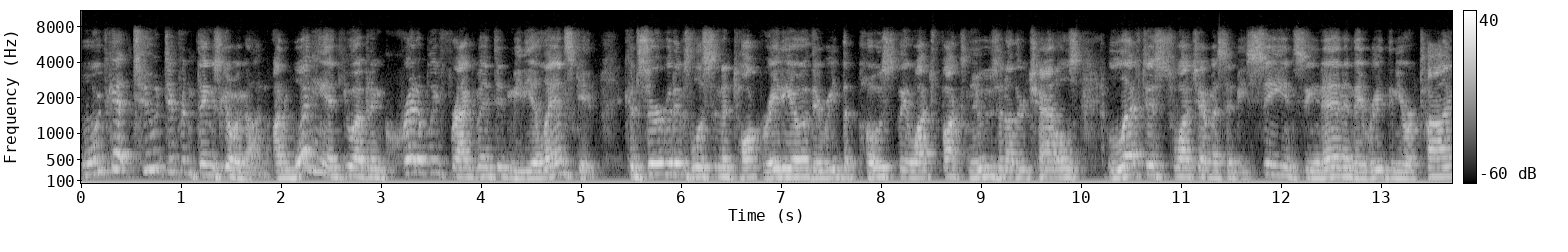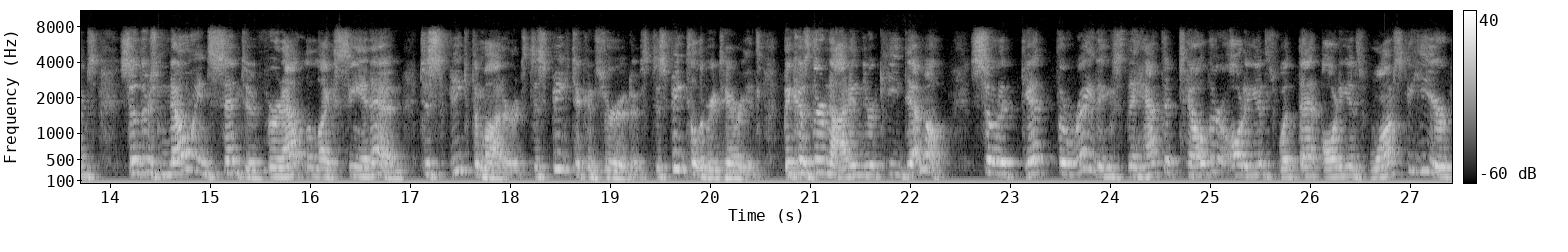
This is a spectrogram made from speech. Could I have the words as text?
Well, we've got two different things going on. On one hand, you have an incredibly fragmented media landscape. Conservatives listen to talk radio, they read the Post, they watch Fox News and other channels. Leftists watch MSNBC and CNN, and they read the New York Times. So there's no incentive for an outlet like CNN to speak to moderates, to speak to conservatives, to speak to libertarians, because they're not in your key demo. So to get the ratings, they have to tell their audience what that audience wants to hear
